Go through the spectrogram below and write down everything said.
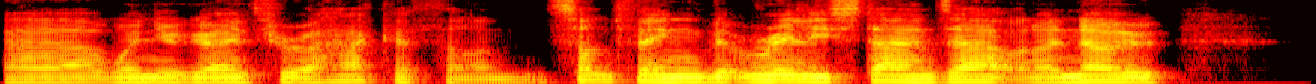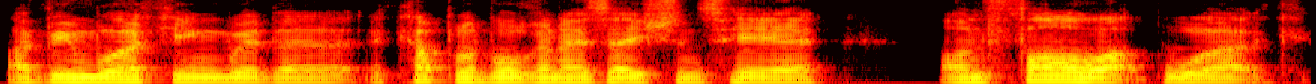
uh, when you're going through a hackathon. Something that really stands out. And I know I've been working with a, a couple of organizations here on follow-up work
